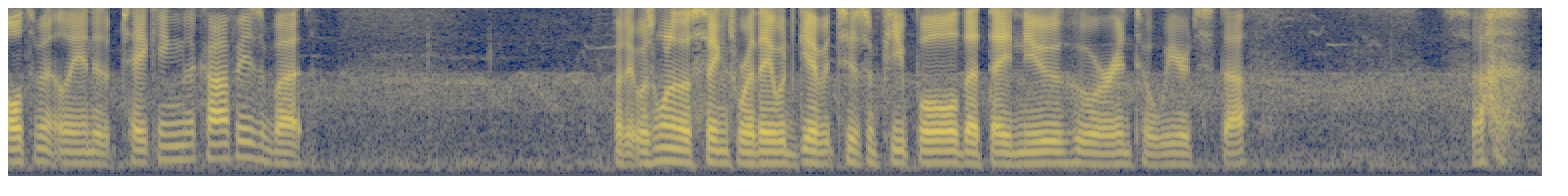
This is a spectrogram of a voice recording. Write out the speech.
ultimately ended up taking the copies, but but it was one of those things where they would give it to some people that they knew who were into weird stuff. So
